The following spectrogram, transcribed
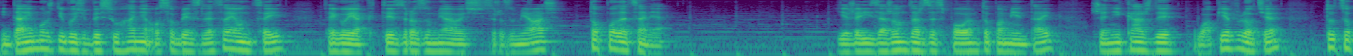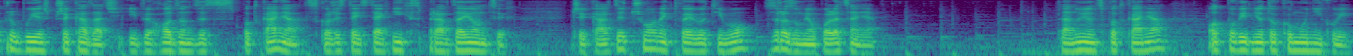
i daj możliwość wysłuchania osobie zlecającej tego, jak ty zrozumiałeś, zrozumiałaś, to polecenie. Jeżeli zarządzasz zespołem, to pamiętaj, że nie każdy łapie w locie to, co próbujesz przekazać i wychodząc ze spotkania, skorzystaj z technik sprawdzających, czy każdy członek Twojego teamu zrozumiał polecenie. Planując spotkania, odpowiednio to komunikuj.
